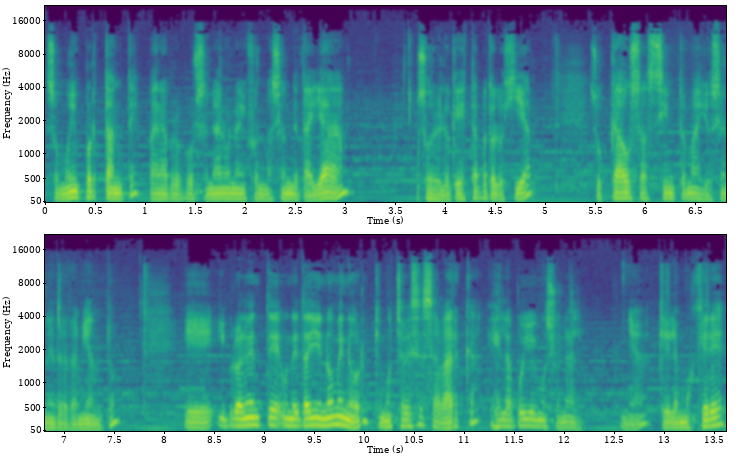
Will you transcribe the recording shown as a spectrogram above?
son muy importantes para proporcionar una información detallada sobre lo que es esta patología, sus causas, síntomas y opciones de tratamiento. Eh, y probablemente un detalle no menor que muchas veces se abarca es el apoyo emocional que las mujeres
